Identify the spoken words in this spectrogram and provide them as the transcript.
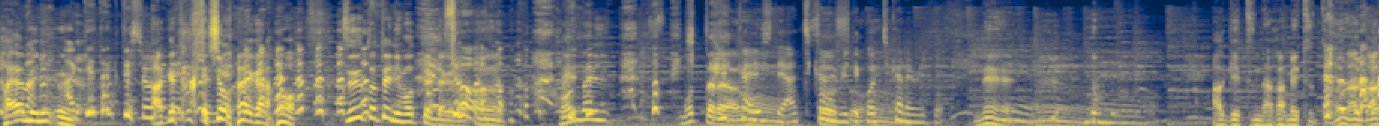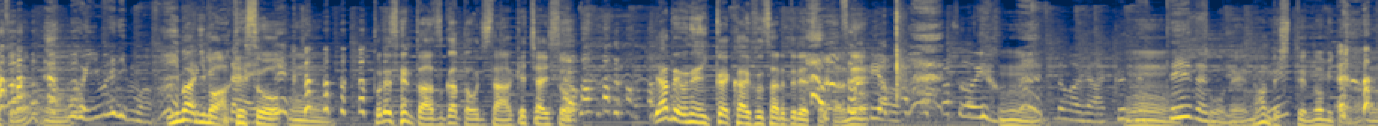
早めに、うん。開けたくてしょうがない。開けたくてしょうがないからもうずっと手に持ってんだけど、そう。うん。こんなに持ったら繰り返してうんあっちから見てこっちから見て、うん。ねえ、うん。えあげつ長めつってなんなんての、もう今にも。うん今にも開けそう、開うん、プレゼント預かったおじさん開けちゃいそう。やだよね一回開封されてるやつだったらね。そうよ。そうん。ドアが開くうん。ん、だって、そうね。なんで知ってんの？みたいな、うん、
